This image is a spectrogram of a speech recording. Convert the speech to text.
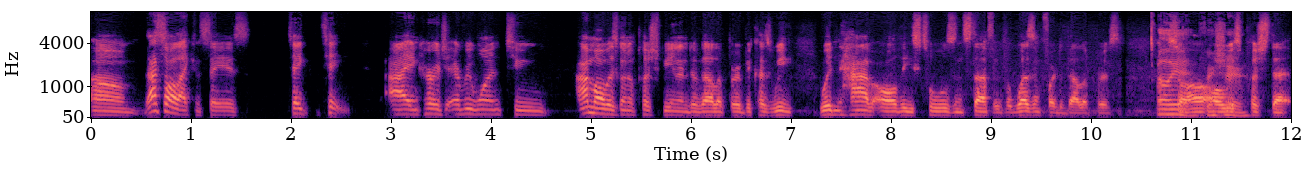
um that's all i can say is take take i encourage everyone to i'm always going to push being a developer because we wouldn't have all these tools and stuff if it wasn't for developers Oh so yeah, i'll for always sure. push that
